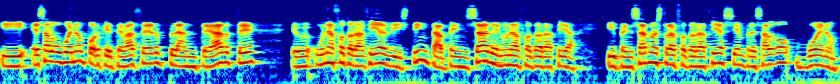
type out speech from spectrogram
y es algo bueno porque te va a hacer plantearte una fotografía distinta, pensar en una fotografía y pensar nuestra fotografía siempre es algo bueno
